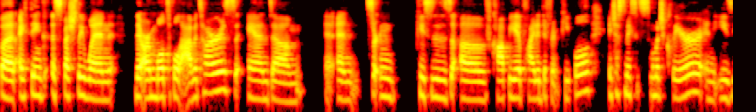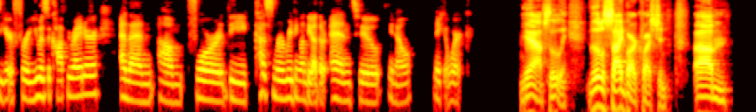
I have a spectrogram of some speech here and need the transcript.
but I think especially when there are multiple avatars and um, and certain pieces of copy apply to different people, it just makes it so much clearer and easier for you as a copywriter, and then um, for the customer reading on the other end to you know make it work. Yeah, absolutely. Little sidebar question. Um,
